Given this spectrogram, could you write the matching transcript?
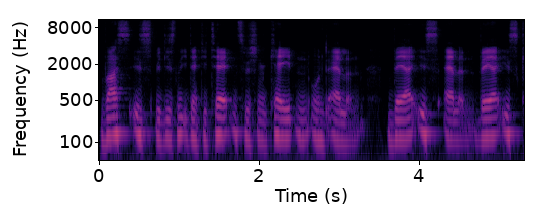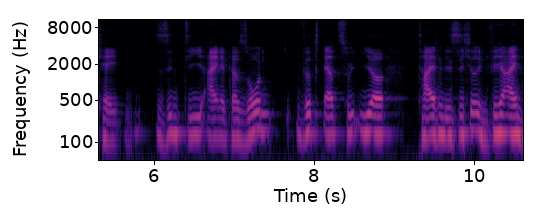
was ist mit diesen Identitäten zwischen Caden und Alan? Wer ist Alan? Wer ist Caden? Sind die eine Person? Wird er zu ihr? Teilen die sich irgendwie ein,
